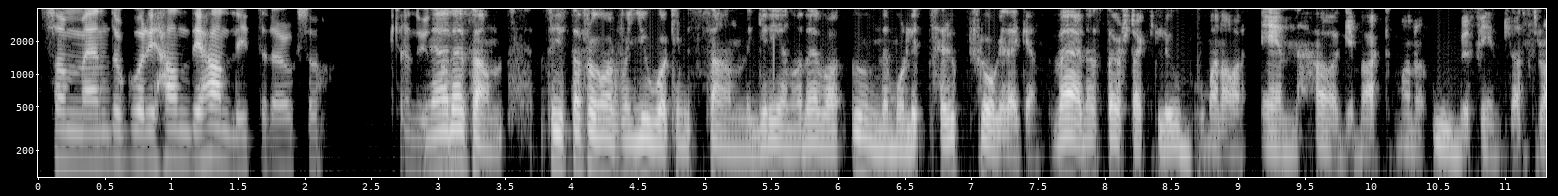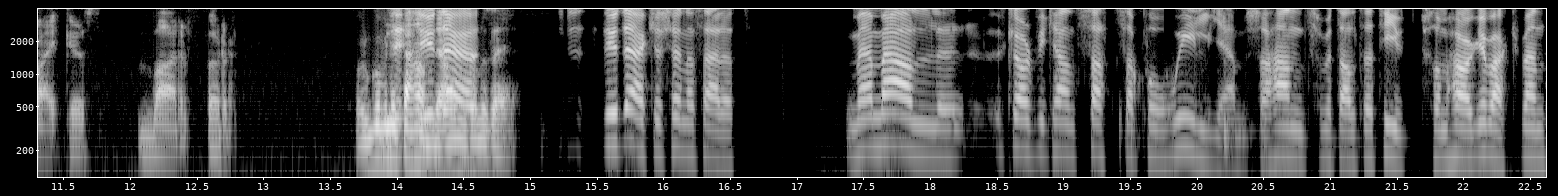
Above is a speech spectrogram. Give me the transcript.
Som ändå går i hand i hand lite där också. Kan du Nej, det är sant. Sista frågan var från Joakim Sandgren och det var undermålig trupp? Frågetecken. Världens största klubb och man har en högerback. Man har obefintliga strikers. Varför? Och det går väl lite hand i hand som du säger. Det är där jag kan känna så här att med, med all, klart vi kan satsa på Williams och han som ett alternativ som högerback, men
